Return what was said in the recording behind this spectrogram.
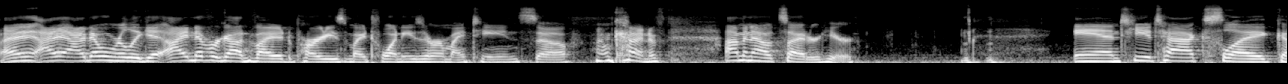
I, I, I don't really get. I never got invited to parties in my 20s or in my teens, so I'm kind of I'm an outsider here. and he attacks like uh,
